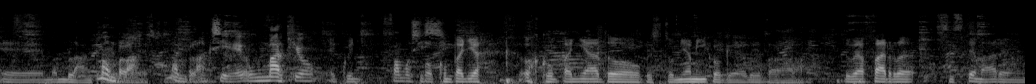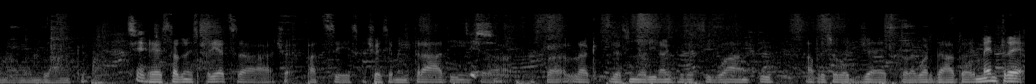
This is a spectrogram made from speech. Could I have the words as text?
eh, Montblanc. Montblanc, Eh, Montblanc, sì, è un marchio E quindi ho, famosissimo. accompagna- ho accompagnato questo mio amico che aveva doveva far sistemare una Montblanc. Sì. È stata un'esperienza cioè, pazzesca, cioè siamo entrati, c'era questa- la, la signorina che ha messo i guanti, ha preso l'oggetto, l'ha guardato e mentre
